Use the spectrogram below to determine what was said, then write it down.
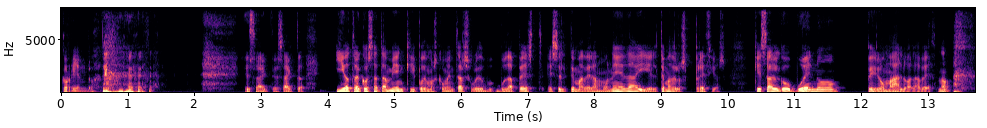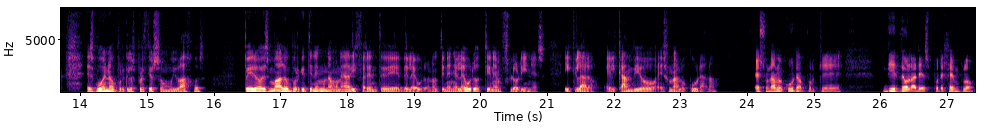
corriendo. exacto, exacto. Y otra cosa también que podemos comentar sobre Budapest es el tema de la moneda y el tema de los precios, que es algo bueno pero malo a la vez, ¿no? es bueno porque los precios son muy bajos, pero es malo porque tienen una moneda diferente de- del euro. No tienen el euro, tienen florines. Y claro, el cambio es una locura, ¿no? Es una locura porque 10 dólares, por ejemplo,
